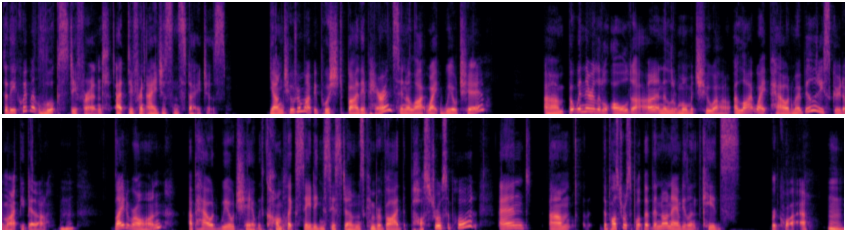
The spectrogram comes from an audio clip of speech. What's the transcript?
So the equipment looks different at different ages and stages. Young children might be pushed by their parents in a lightweight wheelchair. Um, but when they're a little older and a little more mature, a lightweight powered mobility scooter might be better. Mhm. Later on, a powered wheelchair with complex seating systems can provide the postural support and um, the postural support that the non ambulant kids require. Mm.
